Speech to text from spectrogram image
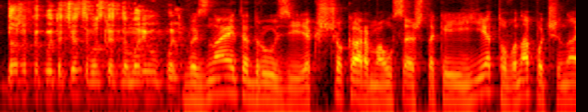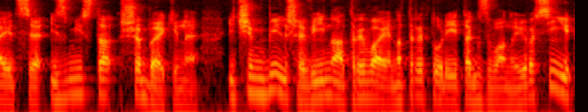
даже в какой-то части, можно сказать, на Мариуполь. Ви знаєте, друзі, якщо карма усе ж таки і є є, то вона починається із міста Шебекіне. І чим більше війна триває на території так званої Росії,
